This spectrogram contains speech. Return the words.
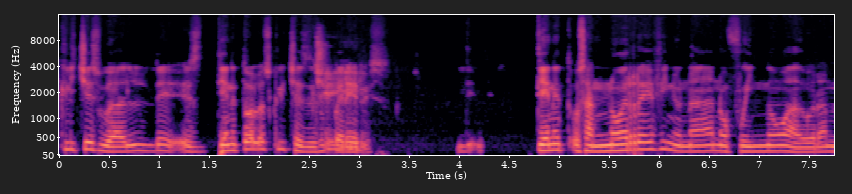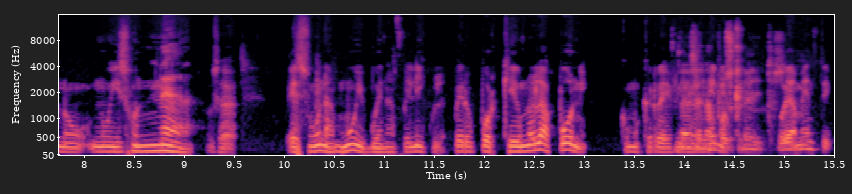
clichésuda, el de, es, tiene todos los clichés de Sí. superhéroes. Tiene, o sea, no redefinió nada, no fue innovadora, no, no hizo nada. O sea, es una muy buena película, pero ¿por qué uno la pone? Como que redefinió. Obviamente.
